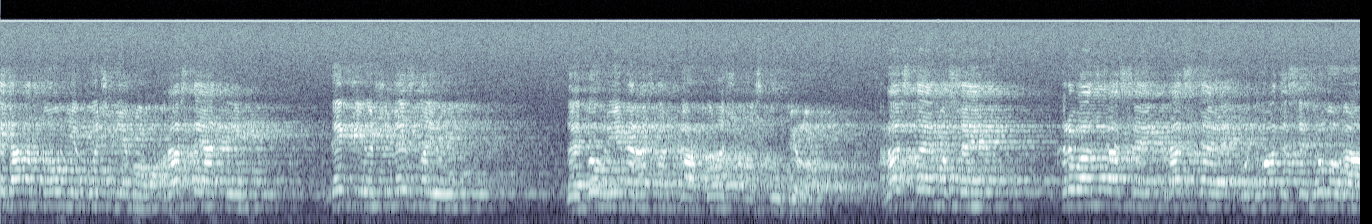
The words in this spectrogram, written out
se danas ovdje počinjemo rastajati. Neki još i ne znaju da je to vrijeme rastanka konačno nastupilo. Rastajemo se, Hrvatska se rastaje od 22.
